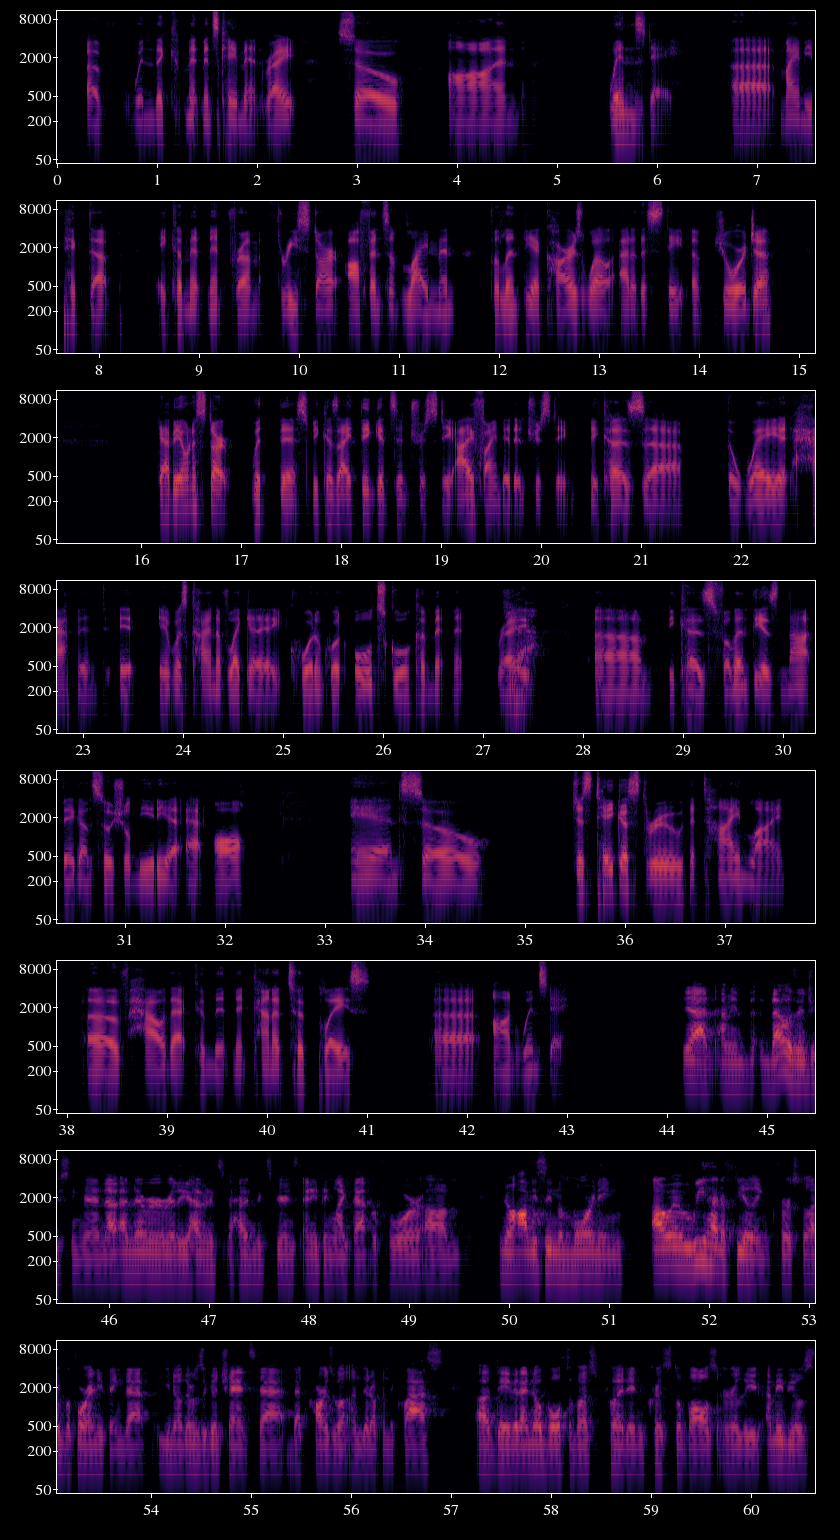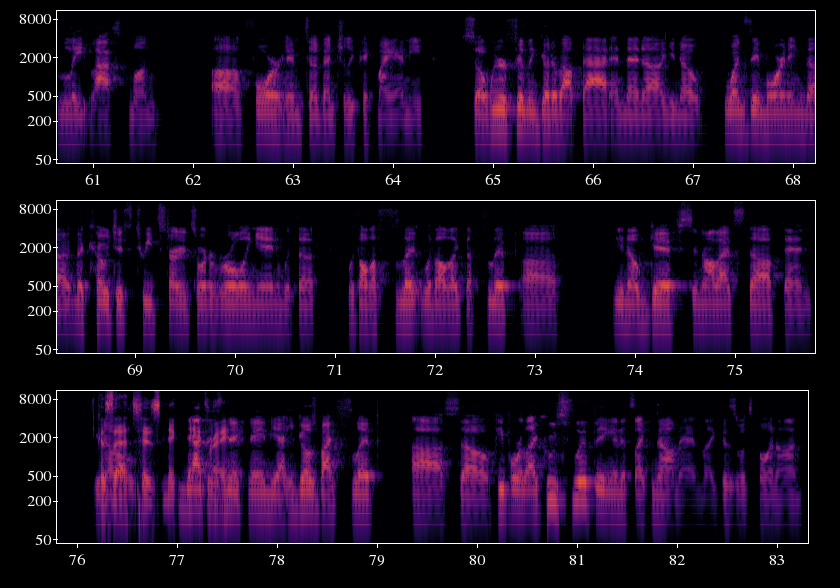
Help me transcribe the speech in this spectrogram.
of when the commitments came in, right? So on Wednesday, uh, Miami picked up a commitment from three star offensive lineman Valencia Carswell out of the state of Georgia. Gabby, I want to start with this because I think it's interesting. I find it interesting because uh, the way it happened, it it was kind of like a quote unquote old school commitment, right? Yeah. Um, because Valencia is not big on social media at all. And so just take us through the timeline of how that commitment kind of took place uh, on Wednesday. Yeah, I mean th- that was interesting, man. I, I never really haven't ex- hadn't experienced anything like that before. Um, you know, obviously in the morning, uh, we had a feeling first, like before anything, that you know there was a good chance that that Carswell ended up in the class. Uh, David, I know both of us put in crystal balls early. Uh, maybe it was late last month uh, for him to eventually pick Miami. So we were feeling good about that. And then, uh, you know, Wednesday morning, the the coach's tweets started sort of rolling in with the with all the flip with all like the flip, uh, you know, gifts and all that stuff. And because that's his nickname. That's his right? nickname. Yeah, he goes by Flip. Uh, so people were like, "Who's flipping?" And it's like, "No, man. Like this is what's going on."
